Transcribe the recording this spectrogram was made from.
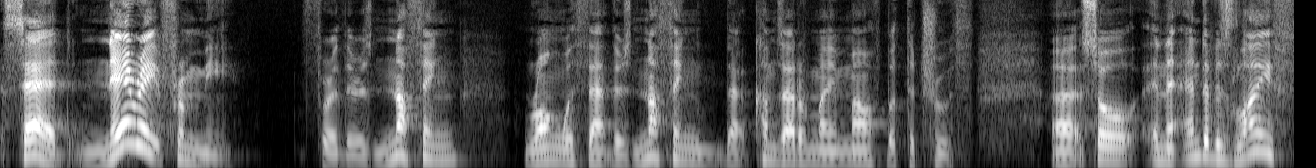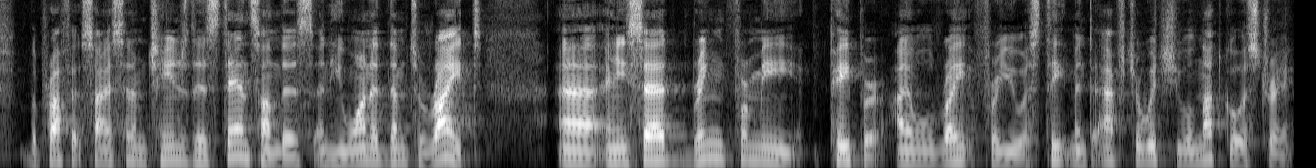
said, Narrate from me, for there's nothing wrong with that. There's nothing that comes out of my mouth but the truth. Uh, so, in the end of his life, the Prophet ﷺ changed his stance on this and he wanted them to write. Uh, and he said, Bring for me paper. I will write for you a statement after which you will not go astray.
